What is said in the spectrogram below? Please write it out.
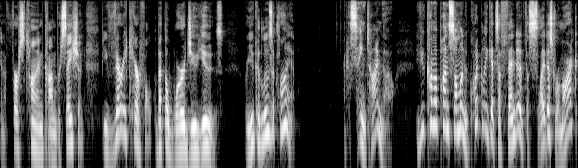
in a first time conversation. Be very careful about the words you use, or you could lose a client. At the same time, though, if you come upon someone who quickly gets offended at the slightest remark,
